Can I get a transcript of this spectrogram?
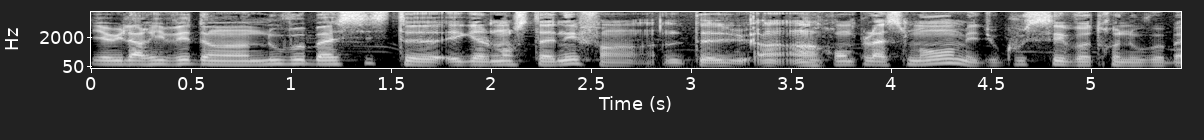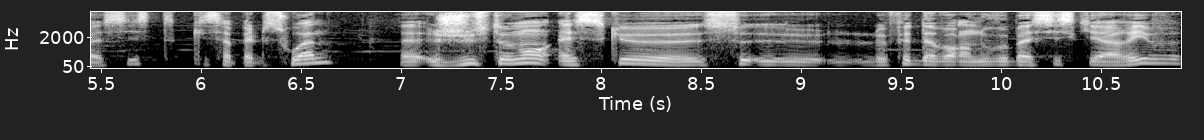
Il y a eu l'arrivée d'un nouveau bassiste euh, également cette année, enfin un, un remplacement, mais du coup c'est votre nouveau bassiste qui s'appelle Swan. Euh, justement, est-ce que ce- le fait d'avoir un nouveau bassiste qui arrive,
